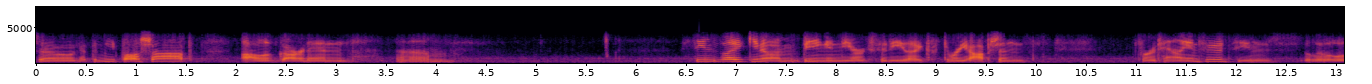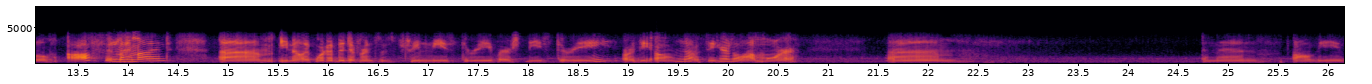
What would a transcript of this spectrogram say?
So we got the meatball shop, Olive Garden. Um, seems like you know I'm being in New York City. Like three options for Italian food seems a little off in my mind. Um, you know, like what are the differences between these three versus these three? Or the oh no, see here's a lot more. Um, and then all these.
